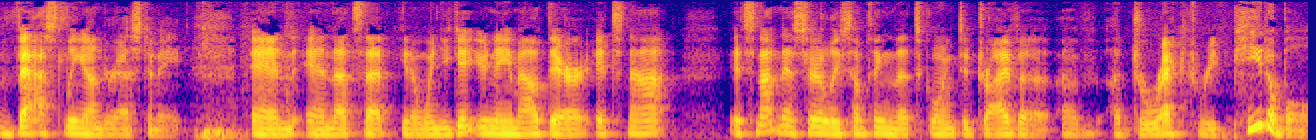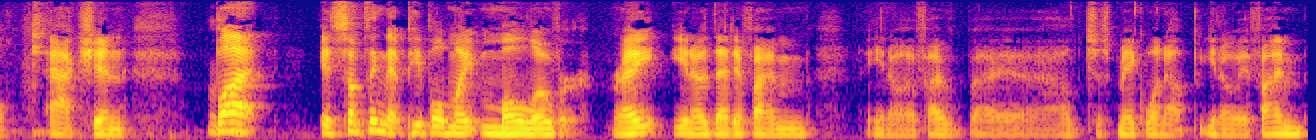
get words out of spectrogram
vastly underestimate. And and that's that you know when you get your name out there it's not it's not necessarily something that's going to drive a, a, a direct repeatable action but it's something that people might mull over right? You know that if i'm you know if I, I i'll just make one up. You know if i'm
